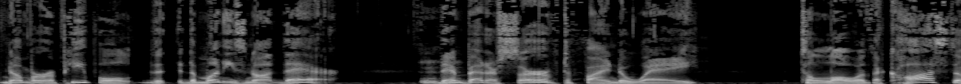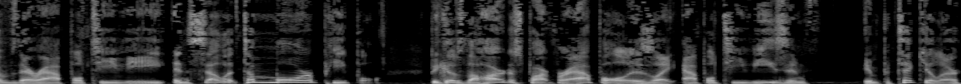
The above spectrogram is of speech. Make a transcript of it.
number of people, the, the money's not there. They're mm-hmm. better served to find a way to lower the cost of their Apple TV and sell it to more people. Because the hardest part for Apple is like Apple TVs in, in particular.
